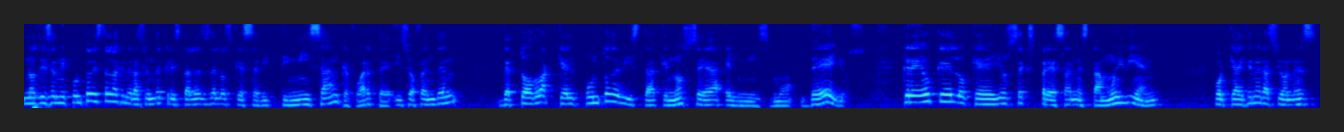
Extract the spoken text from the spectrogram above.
Nos dice, en mi punto de vista, la generación de cristal es de los que se victimizan, qué fuerte, y se ofenden de todo aquel punto de vista que no sea el mismo de ellos creo que lo que ellos expresan está muy bien, porque hay generaciones,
